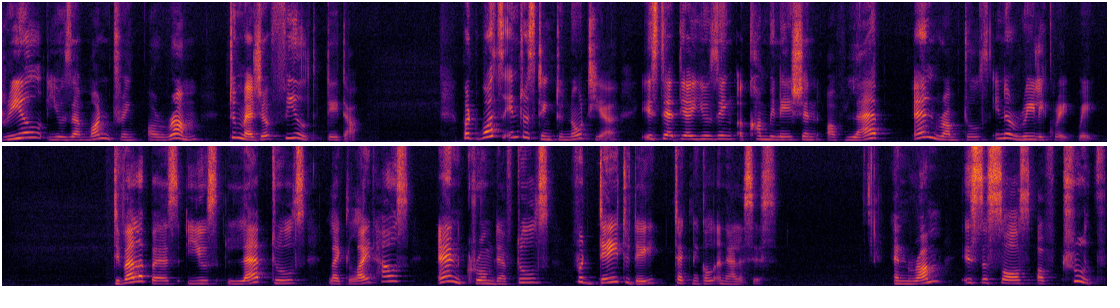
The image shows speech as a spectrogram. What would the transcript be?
real user monitoring or RUM to measure field data. But what's interesting to note here is that they're using a combination of lab and RUM tools in a really great way. Developers use lab tools like Lighthouse and Chrome DevTools for day-to-day technical analysis. And RUM is the source of truth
